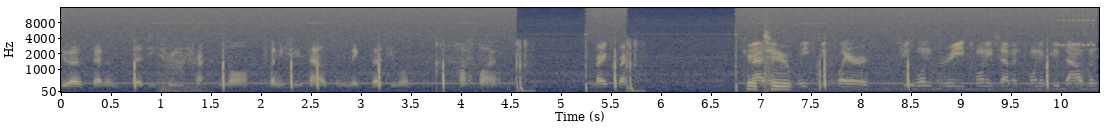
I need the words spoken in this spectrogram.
20733 track north, 22,000 MiG 31, hostile. Break, break. Okay, Magic 2. Weak declare 213, 27, 22,000.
